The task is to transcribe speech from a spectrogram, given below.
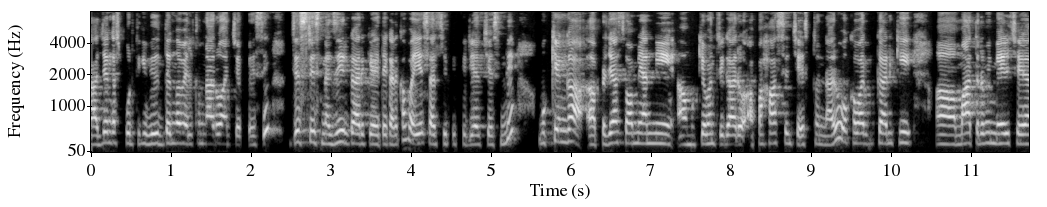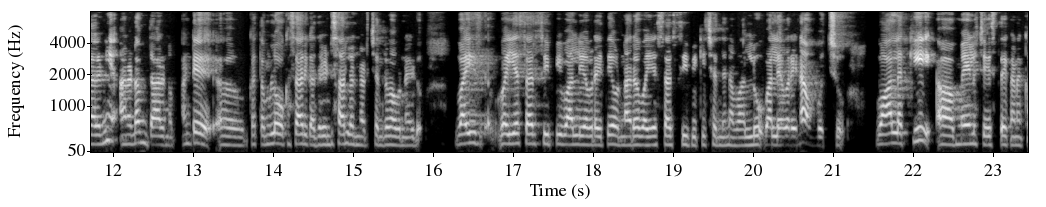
రాజ్యాంగ స్ఫూర్తికి విరుద్ధంగా వెళ్తున్నారు అని చెప్పేసి జస్టిస్ నజీర్ గారికి అయితే కనుక వైఎస్ఆర్సీపీ ఫిర్యాదు చేసింది. ముఖ్యంగా ప్రజాస్వామ్యాన్ని ముఖ్యమంత్రి గారు అపహాస్యం చేస్తున్నారు. ఒక వర్గానికి మాత్రమే మేలు చేయాలని అనడం దారుణం. అంటే గతంలో ఒకసారి కదా రెండు సార్లు అన్నాడు చంద్రబాబు నాయుడు. వై వైఎస్ఆర్సీపీ వాళ్ళు ఎవరైతే ఉన్నారో వైఎస్ఆర్సీపీకి చెందిన వాళ్ళు వాళ్ళు ఎవరైనా అవ్వచ్చు. వాళ్ళకి మేలు చేస్తే కనుక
